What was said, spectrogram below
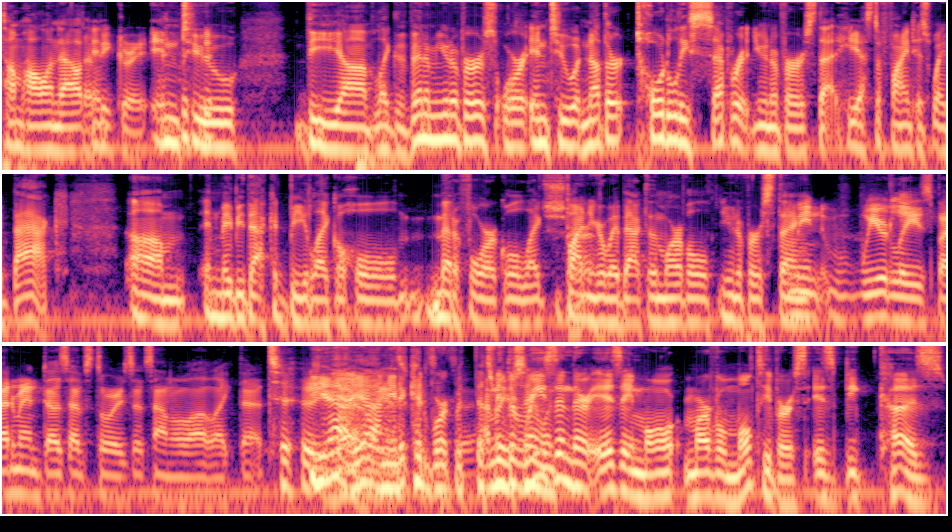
Tom Holland out That'd be and- great. into the um, like the Venom universe or into another totally separate universe that he has to find his way back. Um, and maybe that could be like a whole metaphorical, like finding your way back to the Marvel universe thing. I mean, weirdly, Spider-Man does have stories that sound a lot like that too. yeah, yeah. I mean, it could work with. specific. That's I mean, the you're reason there is a Marvel multiverse is because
